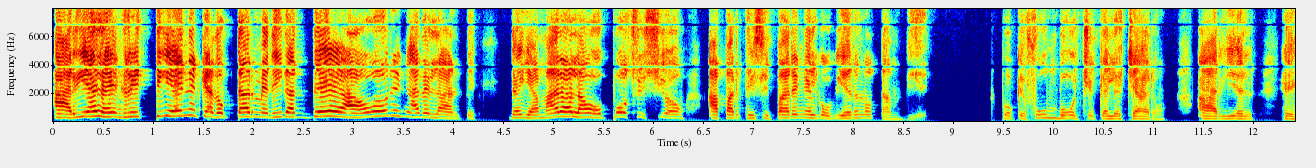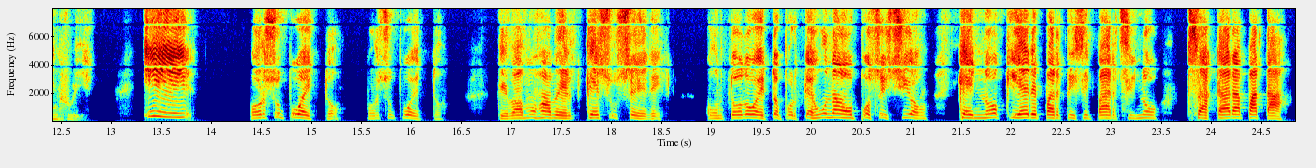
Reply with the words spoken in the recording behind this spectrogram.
Ariel Henry tiene que adoptar medidas de ahora en adelante, de llamar a la oposición a participar en el gobierno también porque fue un boche que le echaron a Ariel Henry. Y, por supuesto, por supuesto, que vamos a ver qué sucede con todo esto, porque es una oposición que no quiere participar, sino sacar a patá,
